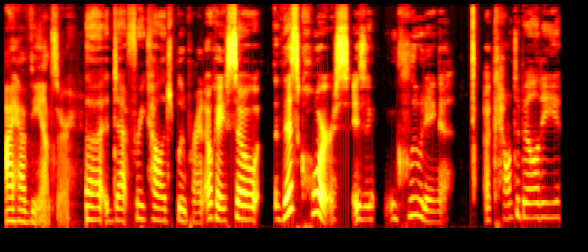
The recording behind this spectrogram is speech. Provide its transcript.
I have the answer. The debt free college blueprint. Okay, so this course is including accountability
